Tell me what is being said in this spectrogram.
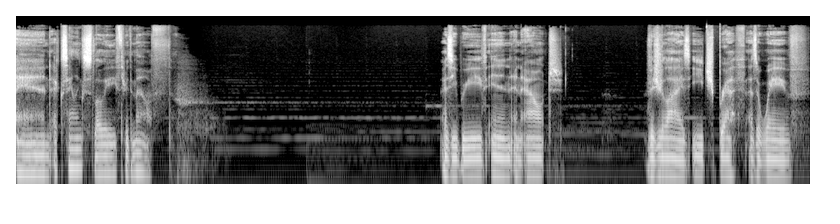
and exhaling slowly through the mouth. As you breathe in and out, visualize each breath as a wave,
